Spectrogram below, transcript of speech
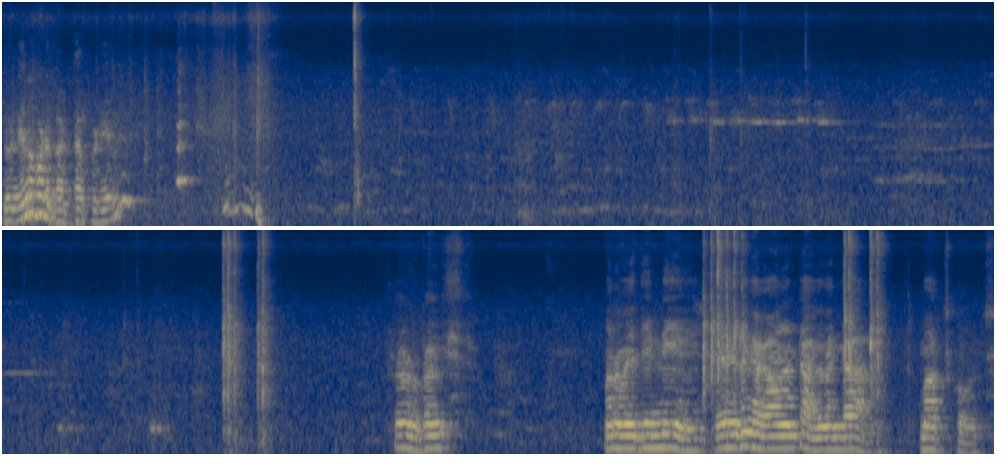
నువ్వు నిలబడు కట్టప్పుడేమి చూడు ఫ్రెండ్స్ మనం దీన్ని ఏ విధంగా కావాలంటే ఆ విధంగా మార్చుకోవచ్చు.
